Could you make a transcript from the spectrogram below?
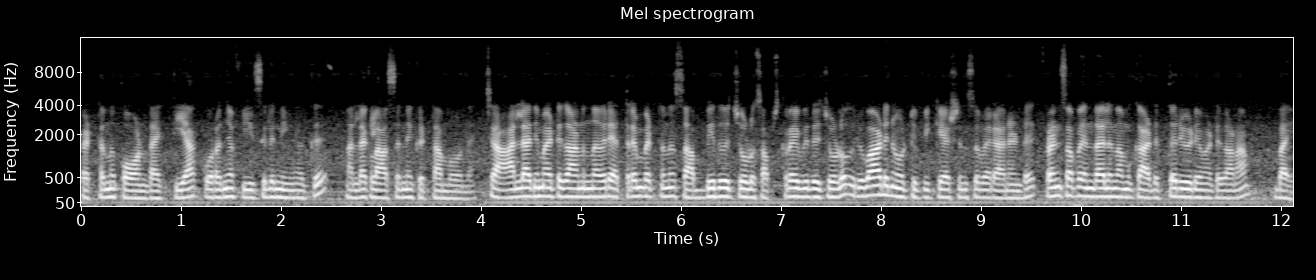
പെട്ടെന്ന് കോൺടാക്റ്റ് ചെയ്യുക കുറഞ്ഞ ഫീസിൽ നിങ്ങൾക്ക് നല്ല ക്ലാസ് തന്നെ കിട്ടാൻ പോകുന്നത്. ചാനൽ ആദ്യമായിട്ട് കാണുന്നവർ എത്രയും പെട്ടെന്ന് സബ് ചെയ്ത് വെച്ചോളൂ സബ്സ്ക്രൈബ് ചെയ്ത് വെച്ചോളൂ. ഒരുപാട് നോട്ടിഫിക്കേഷൻസ് വരാനുണ്ട്. ഫ്രണ്ട്സ് അപ്പോൾ എന്തായാലും നമുക്ക് അടുത്തൊരു വീഡിയോ ആയിട്ട് കാണാം. ബൈ.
